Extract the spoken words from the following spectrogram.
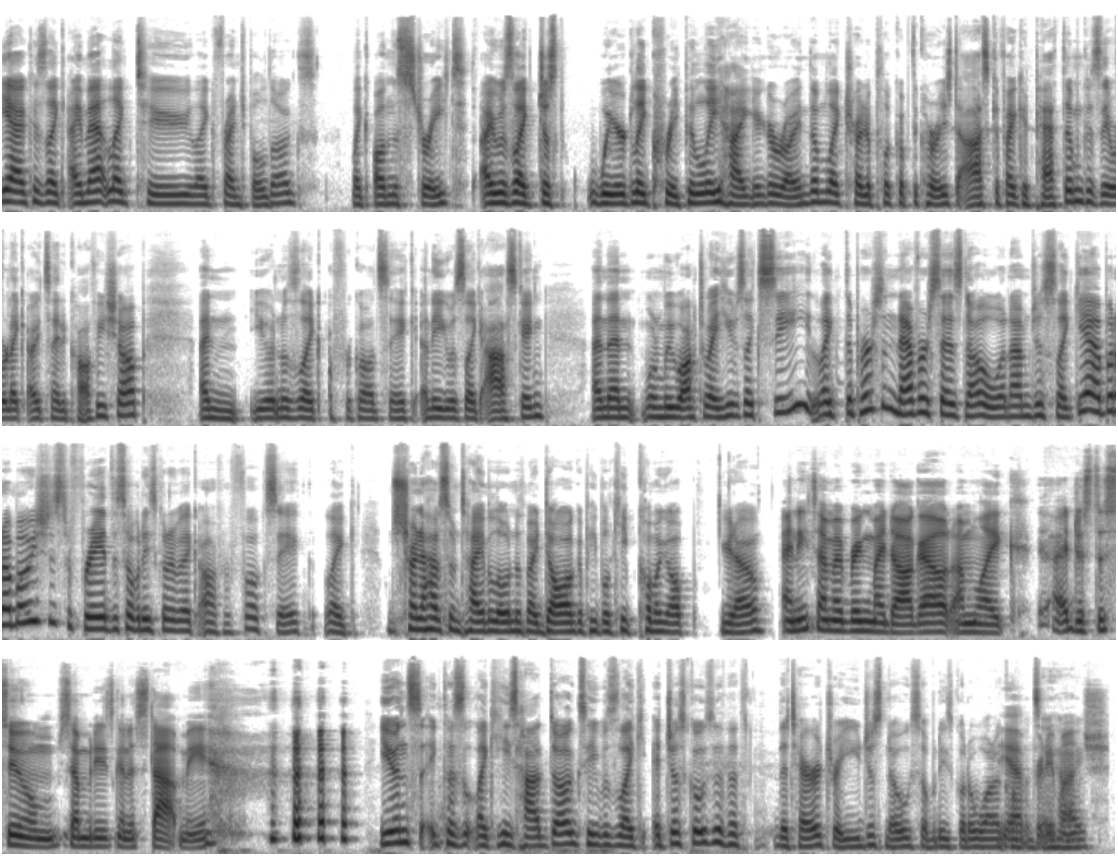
Yeah, because like I met like two like French bulldogs like on the street. I was like just weirdly, creepily hanging around them, like trying to pluck up the courage to ask if I could pet them because they were like outside a coffee shop. And Ewan was like, oh, for God's sake. And he was like asking. And then when we walked away, he was like, "See, like the person never says no," and I'm just like, "Yeah, but I'm always just afraid that somebody's gonna be like, oh, for fuck's sake!' Like I'm just trying to have some time alone with my dog, and people keep coming up, you know." Anytime I bring my dog out, I'm like, I just assume somebody's gonna stop me. You and because like he's had dogs, he was like, it just goes with the, the territory. You just know somebody's gonna want to yeah, come and pretty say hi. much.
